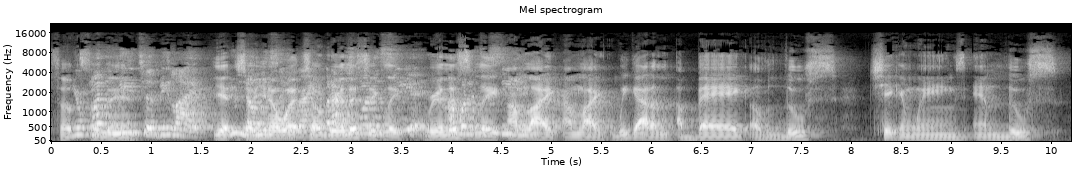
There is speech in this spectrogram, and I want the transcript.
So- you're so wanting then- me to be like, Yeah, so you know what? right, so but I just wanted to see realistically, it. I wanted to realistically, I'm it. like, I'm like, we got a, a bag of loose chicken wings and loose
